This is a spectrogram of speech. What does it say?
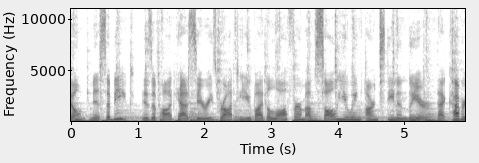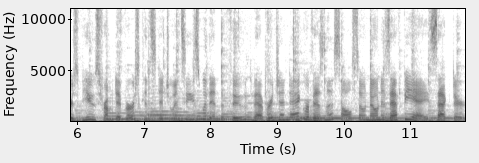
Don't Miss a Beat is a podcast series brought to you by the law firm of Saul Ewing, Arnstein, and Lehr that covers views from diverse constituencies within the food, beverage, and agribusiness, also known as FBA, sector.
